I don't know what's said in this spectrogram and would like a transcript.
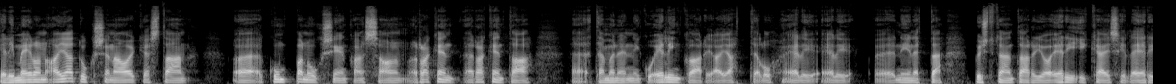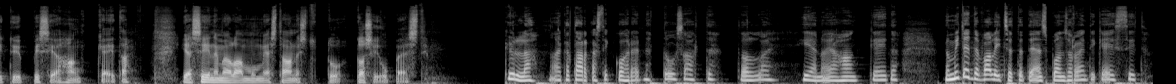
Eli meillä on ajatuksena oikeastaan kumppanuuksien kanssa on rakentaa tämmöinen niin kuin elinkaariajattelu, eli, eli niin, että pystytään tarjoamaan eri ikäisille erityyppisiä hankkeita. Ja siinä me ollaan mun mielestä onnistuttu tosi upeasti. Kyllä, aika tarkasti kohdennettua saatte tuolla hienoja hankkeita. No miten te valitsette teidän sponsorointikeissit?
